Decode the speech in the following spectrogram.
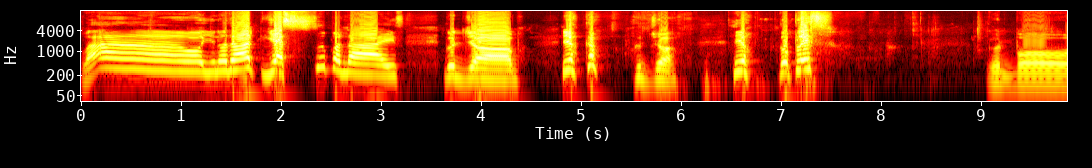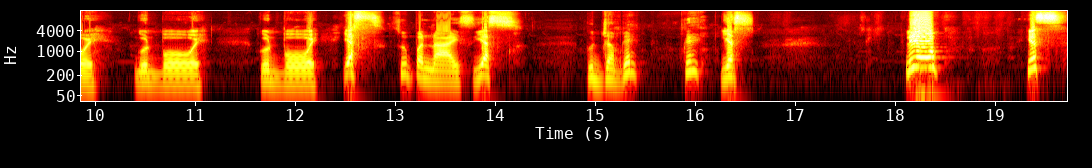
Wow. You know that? Yes, super nice. Good job. Leo, come. Good job. Leo, go place. Good boy. Good boy. Good boy. Yes. Super nice. Yes. Good job. Get it. Get it. Yes. Leo. Yes.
